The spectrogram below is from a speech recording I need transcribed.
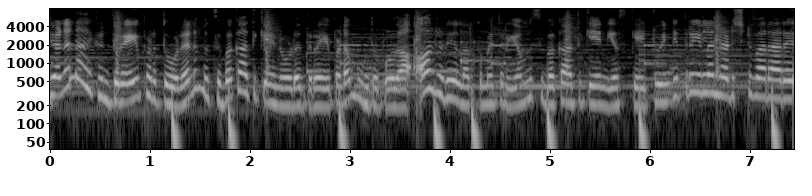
ஜனநாயகன் திரைப்படத்தோட நம்ம சிவகார்த்திகேயனோட திரைப்படம் மோத போதா? ஆல்ரெடி எல்லாருக்குமே தெரியும். சிவகார்த்திகேயன் எஸ்கே டுவெண்ட்டி த்ரீல நடிச்சிட்டு வராரு.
